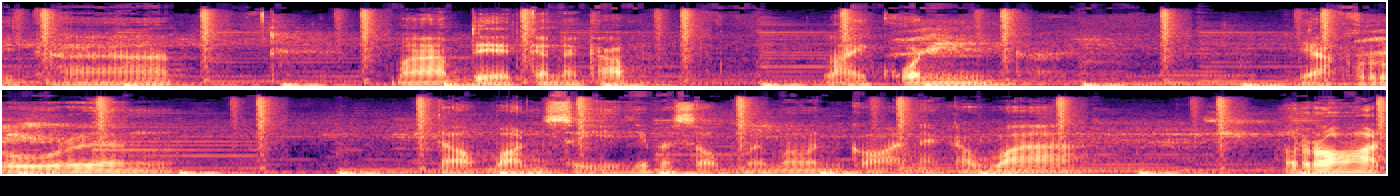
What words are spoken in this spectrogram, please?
ดีครับมาอัปเดตกันนะครับ หลายคนอยากรู้เรื่องดอกบอลสีที่ผสมเมื่อวันก่อนนะครับว่า รอด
